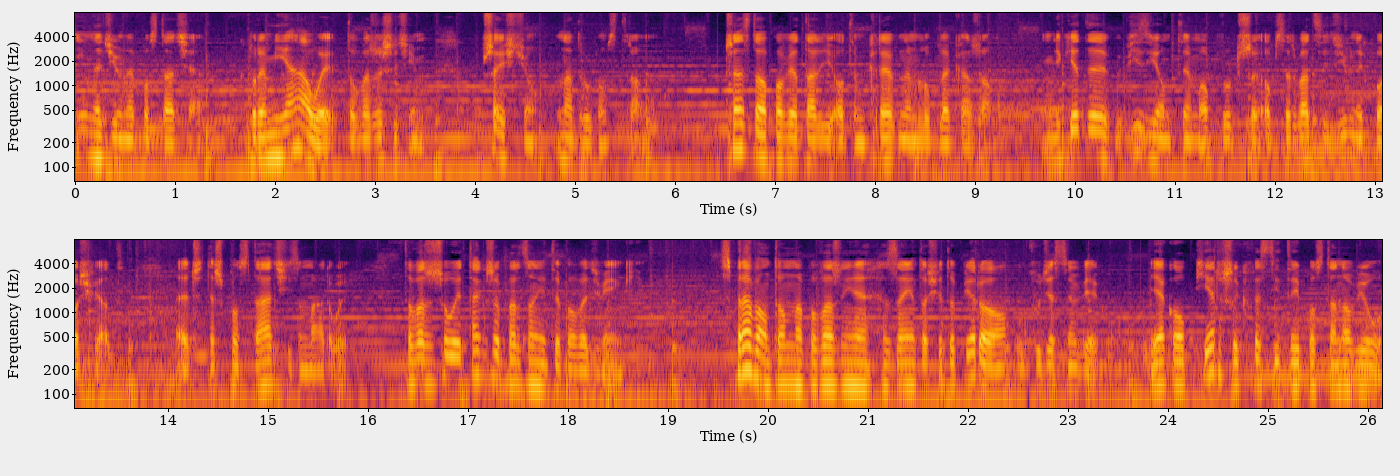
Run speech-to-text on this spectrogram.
inne dziwne postacie, które miały towarzyszyć im w przejściu na drugą stronę. Często opowiadali o tym krewnym lub lekarzom. Niekiedy wizjom tym, oprócz obserwacji dziwnych poświat, e, czy też postaci zmarłych, towarzyszyły także bardzo nietypowe dźwięki. Sprawą tą na poważnie zajęto się dopiero w XX wieku. Jako pierwszy kwestii tej postanowił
